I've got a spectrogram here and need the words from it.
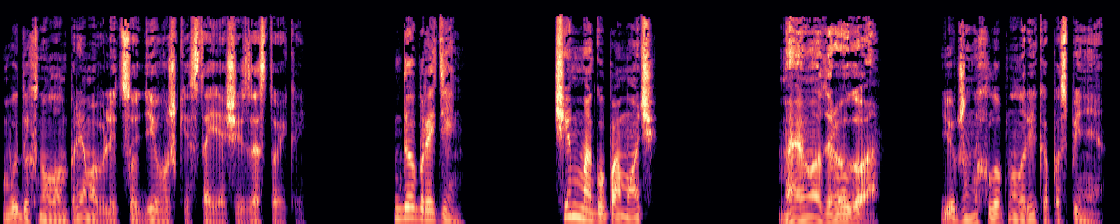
Выдохнул он прямо в лицо девушки, стоящей за стойкой. «Добрый день. Чем могу помочь?» «Моему другу...» Юджин хлопнул Рика по спине.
